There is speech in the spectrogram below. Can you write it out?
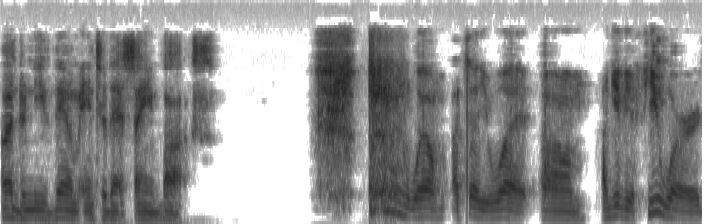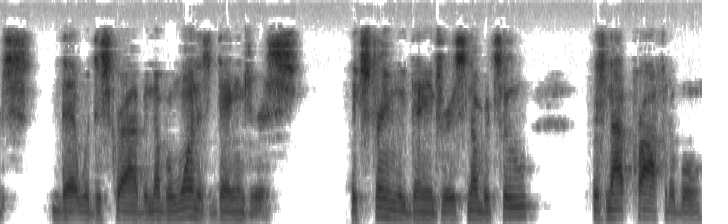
underneath them into that same box. well, I tell you what, um, I'll give you a few words that would describe it. Number one is dangerous extremely dangerous. Number two, it's not profitable.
